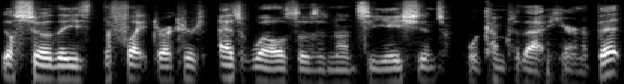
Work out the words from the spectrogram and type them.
You'll show these the flight directors as well as those annunciations. We'll come to that here in a bit.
